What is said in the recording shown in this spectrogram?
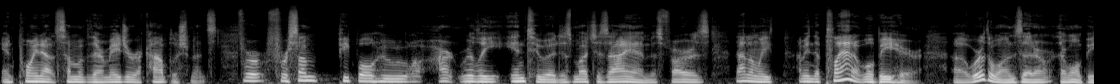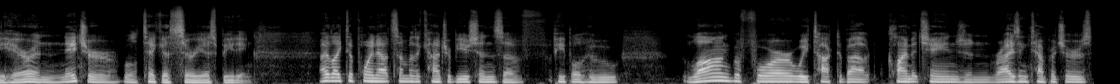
and point out some of their major accomplishments. For for some people who aren't really into it as much as I am, as far as not only I mean the planet will be here, uh, we're the ones that are that won't be here, and nature will take a serious beating. I'd like to point out some of the contributions of people who long before we talked about climate change and rising temperatures,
